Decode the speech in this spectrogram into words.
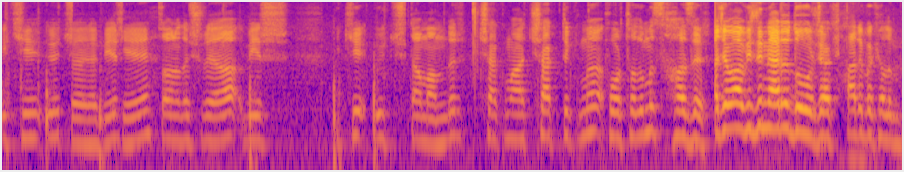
2, 3. Şöyle 1, 2. Sonra da şuraya 1, 2, 3 tamamdır. Çakmağı çaktık mı portalımız hazır. Acaba bizi nerede doğuracak? Hadi bakalım.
